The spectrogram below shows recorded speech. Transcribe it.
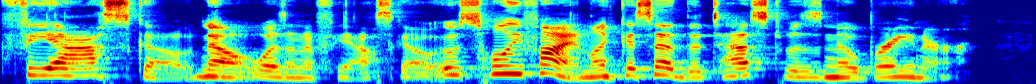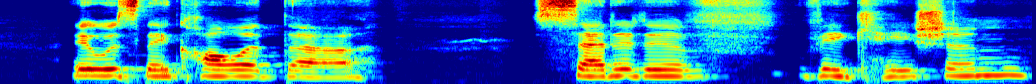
fiasco. No, it wasn't a fiasco. It was totally fine. Like I said, the test was no brainer. It was, they call it the sedative vacation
